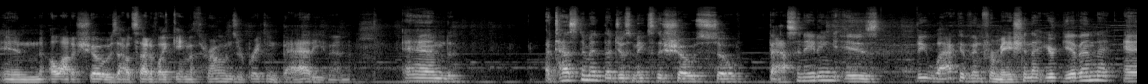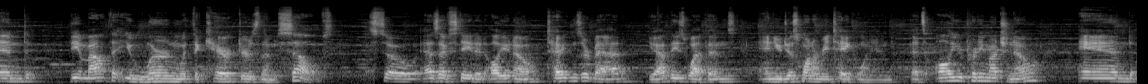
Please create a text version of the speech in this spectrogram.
in a lot of shows outside of like Game of Thrones or Breaking Bad even. And a testament that just makes the show so fascinating is the lack of information that you're given and the amount that you learn with the characters themselves. So, as I've stated, all you know, Titans are bad, you have these weapons, and you just want to retake land. That's all you pretty much know. And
